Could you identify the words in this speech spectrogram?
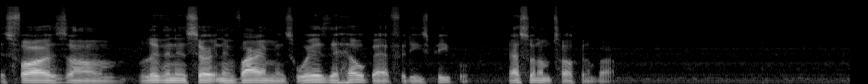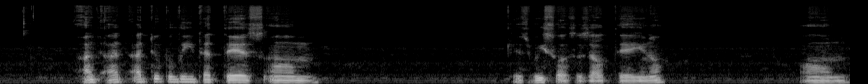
as far as um living in certain environments? Where's the help at for these people? That's what i'm talking about I, I, I do believe that there's um there's resources out there, you know. Um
